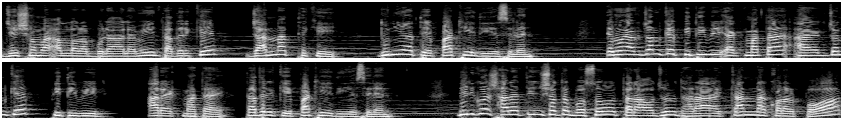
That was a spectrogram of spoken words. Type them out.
যে সময় আল্লাহ রাব্বুল আলমিন তাদেরকে জান্নাত থেকে দুনিয়াতে পাঠিয়ে দিয়েছিলেন এবং একজনকে পৃথিবীর এক মাথায় আর একজনকে পৃথিবীর আর এক মাথায় তাদেরকে পাঠিয়ে দিয়েছিলেন। দীর্ঘ সাড়ে তিনশত বছর তারা অঝোর ধারায় কান্না করার পর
